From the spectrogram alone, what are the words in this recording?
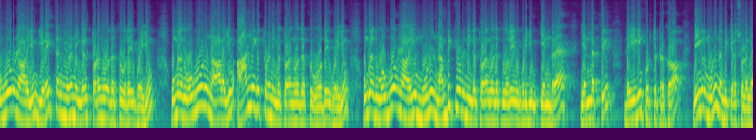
ஒவ்வொரு நாளையும் இறைத்தன்மையுடன் நீங்கள் தொடங்குவதற்கு உதவி புரியும். உங்களது ஒவ்வொரு நாளையும் ஆன்மீகத்துடன் நீங்கள் தொடங்குவதற்கு உதவி புரியும். உங்களது ஒவ்வொரு நாளையும் முழு நம்பிக்கையோடு நீங்கள் தொடங்குவதற்கு உதவி புரியும் என்ற எண்ணத்தில் டெய்லியும் கொடுத்துட்டு இருக்கிறோம் நீங்களும் முழு நம்பிக்கையில் சொல்லுங்க.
